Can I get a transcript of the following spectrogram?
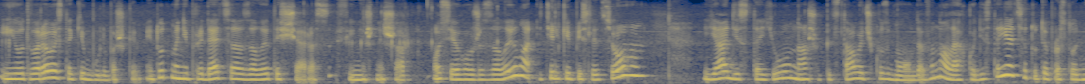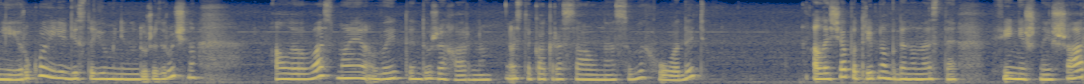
І утворились такі бульбашки. І тут мені прийдеться залити ще раз фінішний шар. Ось я його вже залила, і тільки після цього я дістаю нашу підставочку з молда. Вона легко дістається. Тут я просто однією рукою її дістаю, мені не дуже зручно. Але у вас має вийти дуже гарно. Ось така краса у нас виходить. Але ще потрібно буде нанести фінішний шар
